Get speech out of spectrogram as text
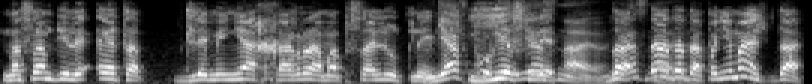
на самом деле это для меня харам абсолютный. Я в курсе, если... я знаю. Да, я знаю. да, да, да, понимаешь, да.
